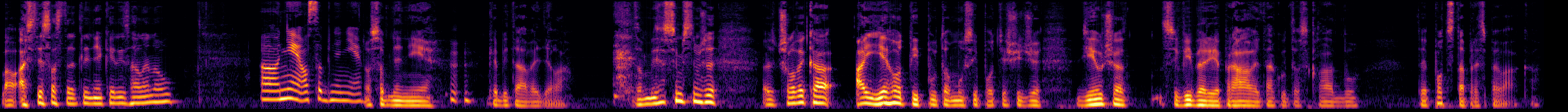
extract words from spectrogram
A ste sa stretli niekedy s Helenou? Uh, nie, osobne nie. Osobne nie, keby tá vedela. Ja si myslím, že človeka aj jeho typu to musí potešiť, že dievča si vyberie práve takúto skladbu. To je podsta pre speváka.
